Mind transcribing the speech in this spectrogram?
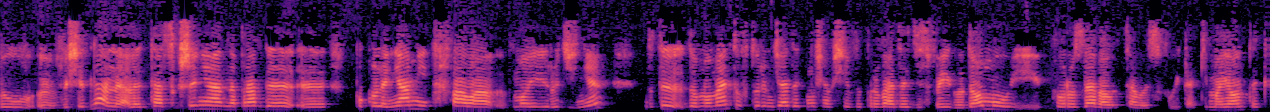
był y, wysiedlany, ale ta skrzynia naprawdę y, pokoleniami trwała w mojej rodzinie do, te, do momentu, w którym dziadek musiał się wyprowadzać ze swojego domu i porozdawał cały swój taki majątek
